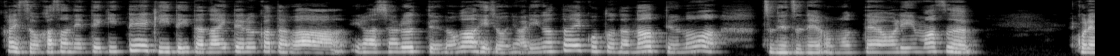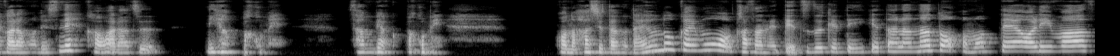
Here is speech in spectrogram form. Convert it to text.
回数を重ねてきて聞いていただいてる方がいらっしゃるっていうのが非常にありがたいことだなっていうのは常々思っております。これからもですね、変わらず200箱目、300箱目、このハッシュタグ大運動会も重ねて続けていけたらなと思っております。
